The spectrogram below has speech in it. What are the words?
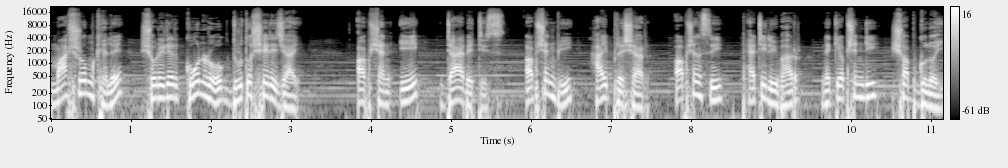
মাশরুম খেলে শরীরের কোন রোগ দ্রুত সেরে যায়? Option A, diabetes. Option B, high pressure. Option C, fatty liver. নাকি অপশান ডি, সবগুলোই?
